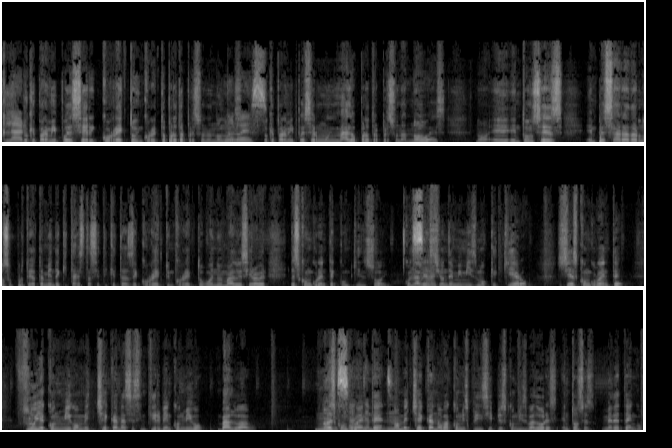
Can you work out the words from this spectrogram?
Claro. Lo que para mí puede ser correcto o incorrecto, para otra persona no, lo, No es. lo es. Lo que para mí puede ser muy malo, para otra persona no lo es. ¿no? Eh, entonces, empezar a darnos oportunidad también de quitar estas etiquetas de correcto, incorrecto, bueno y malo y decir, a ver, ¿es congruente con quien soy? ¿Con la Exacto. versión de mí mismo que quiero? Si es congruente, fluye conmigo, me checa, me hace sentir bien conmigo, va, lo hago. No es congruente, no me checa, no va con mis principios, con mis valores, entonces me detengo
